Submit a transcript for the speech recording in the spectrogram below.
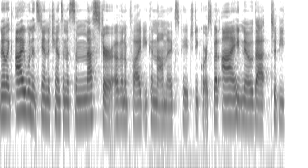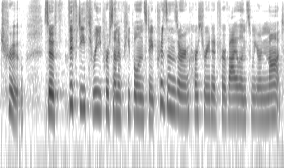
Now, like, I wouldn't stand a chance in a semester of an applied economics PhD course, but I know that to be true. So, 53% of people in state prisons are incarcerated for violence, we are not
